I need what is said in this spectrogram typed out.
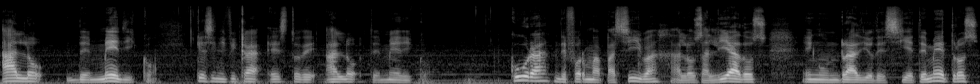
halo de médico. ¿Qué significa esto de halo de médico? cura de forma pasiva a los aliados en un radio de 7 metros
